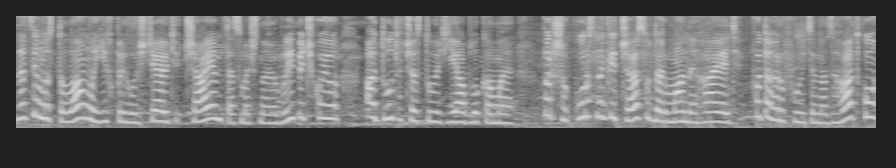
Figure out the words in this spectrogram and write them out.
За цими столами їх пригощають чаєм та смачною випічкою, а тут частують яблуками. Першокурсники часу дарма не гаять, фотографуються на згадку,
